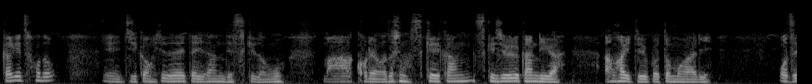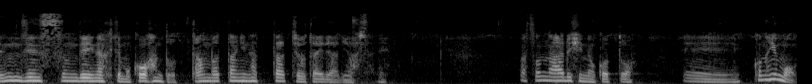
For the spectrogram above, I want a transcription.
1ヶ月ほど、えー、時間をいただいていたんですけども、まあこれは私のスケスケジュール管理が甘いということもあり、もう全然進んでいなくても後半ドッタンバッタンになった状態でありましたね。まあ、そんなある日のこと、えー、この日も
